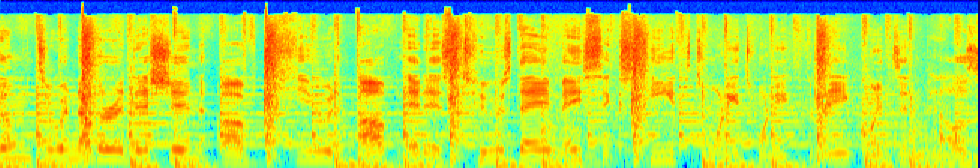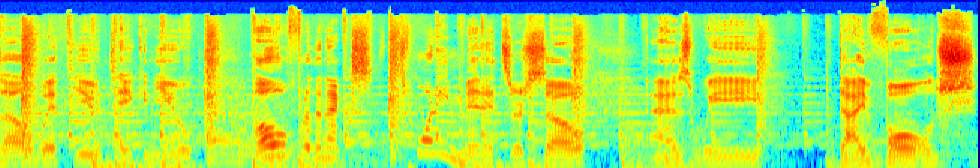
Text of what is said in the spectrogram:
welcome to another edition of Queued Up. It is Tuesday, May 16th, 2023. Quinton Pelzel with you, taking you, oh, for the next 20 minutes or so as we divulge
